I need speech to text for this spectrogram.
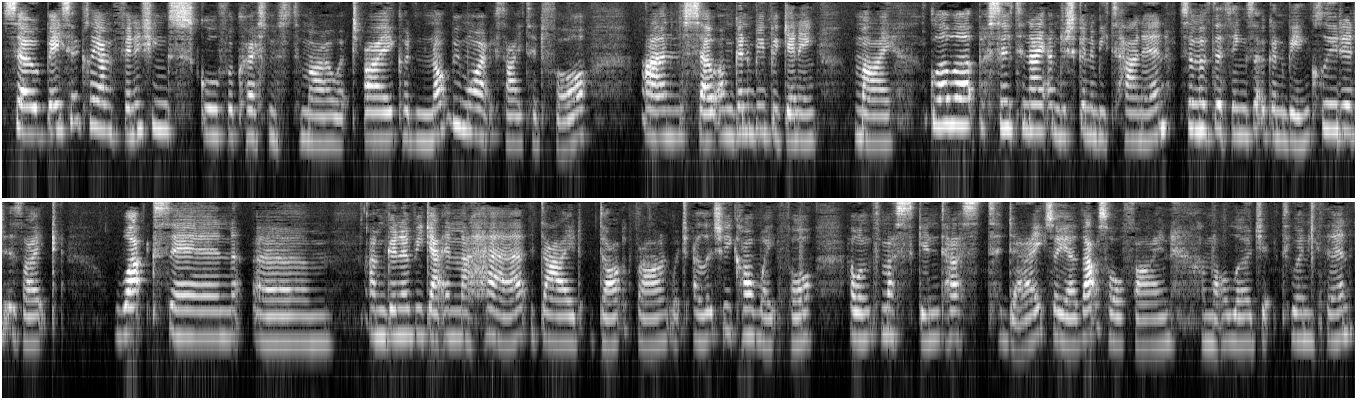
So basically I'm finishing school for Christmas tomorrow which I could not be more excited for and so I'm going to be beginning my glow up. So tonight I'm just going to be tanning. Some of the things that are going to be included is like waxing, um, I'm going to be getting my hair dyed dark brown, which I literally can't wait for. I went for my skin test today, so yeah, that's all fine. I'm not allergic to anything.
